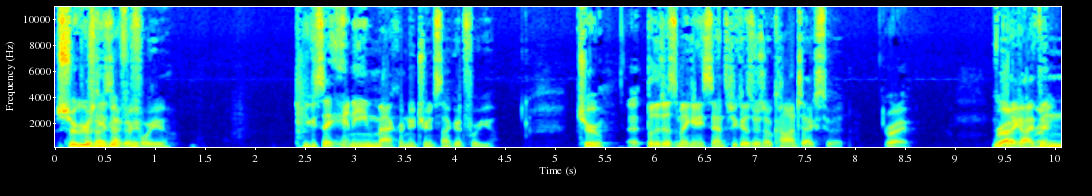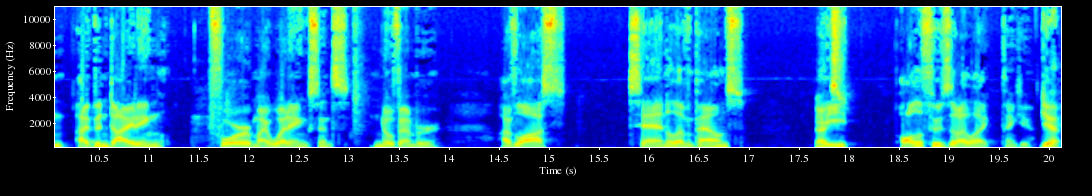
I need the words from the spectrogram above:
Sugar's not good, not good for, for you. You. can say any macronutrient's not good for you, True. Uh, but it doesn't make any sense because there's no context to it. Right. Right. like I've right. been I've been dieting for my wedding since November. I've lost 10, 11 pounds. Nice. I eat all the foods that I like. Thank you. Yeah.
